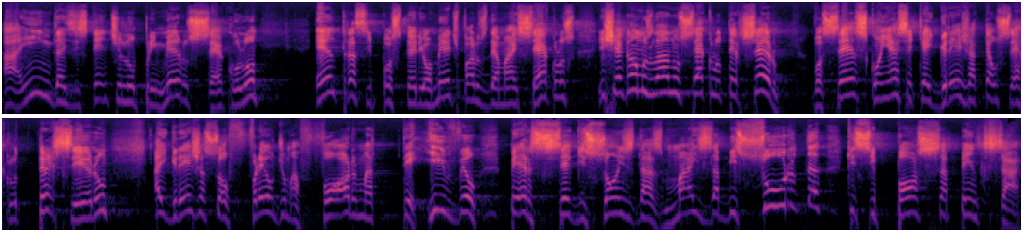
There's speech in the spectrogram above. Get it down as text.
ainda existente no primeiro século, entra-se posteriormente para os demais séculos e chegamos lá no século terceiro. Vocês conhecem que a igreja até o século terceiro, a igreja sofreu de uma forma terrível, perseguições das mais absurdas que se possa pensar.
